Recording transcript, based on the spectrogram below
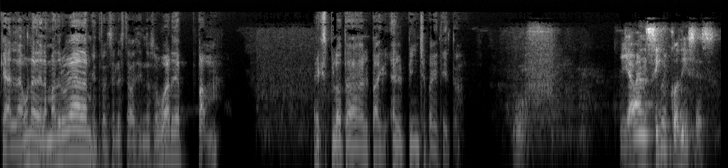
que a la una de la madrugada, mientras él estaba haciendo su guardia, ¡pam! Explota el, el pinche paquetito. Uf. Ya van cinco, dices.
